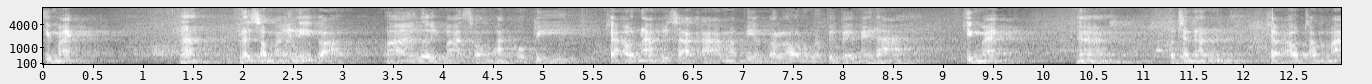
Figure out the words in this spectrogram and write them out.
จริงไหมแล้วสมัยนี้ก็เลยมาสองพันกว่าปี จะเอานางวิสาขามาเปรียบกับเรา มันเป็นไปไม่ได้ จริงไหมเพราะฉะนั้นจะเอาธรรมะ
